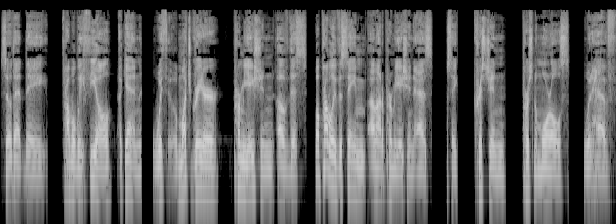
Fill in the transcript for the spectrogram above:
So that they probably feel, again, with much greater permeation of this, well, probably the same amount of permeation as, say, Christian personal morals would have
